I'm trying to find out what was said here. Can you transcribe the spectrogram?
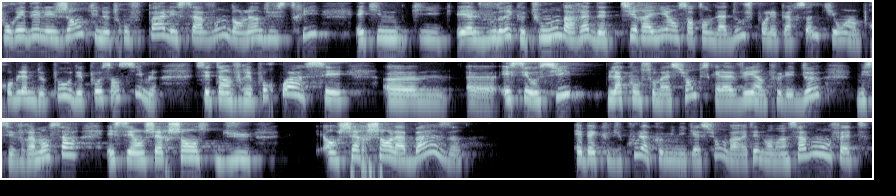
Pour aider les gens qui ne trouvent pas les savons dans l'industrie et qui, qui et elle voudrait que tout le monde arrête d'être tiraillé en sortant de la douche pour les personnes qui ont un problème de peau ou des peaux sensibles. C'est un vrai pourquoi. C'est euh, euh, et c'est aussi la consommation, puisqu'elle avait un peu les deux, mais c'est vraiment ça. Et c'est en cherchant du, en cherchant la base, eh ben que du coup la communication, on va arrêter de vendre un savon en fait.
